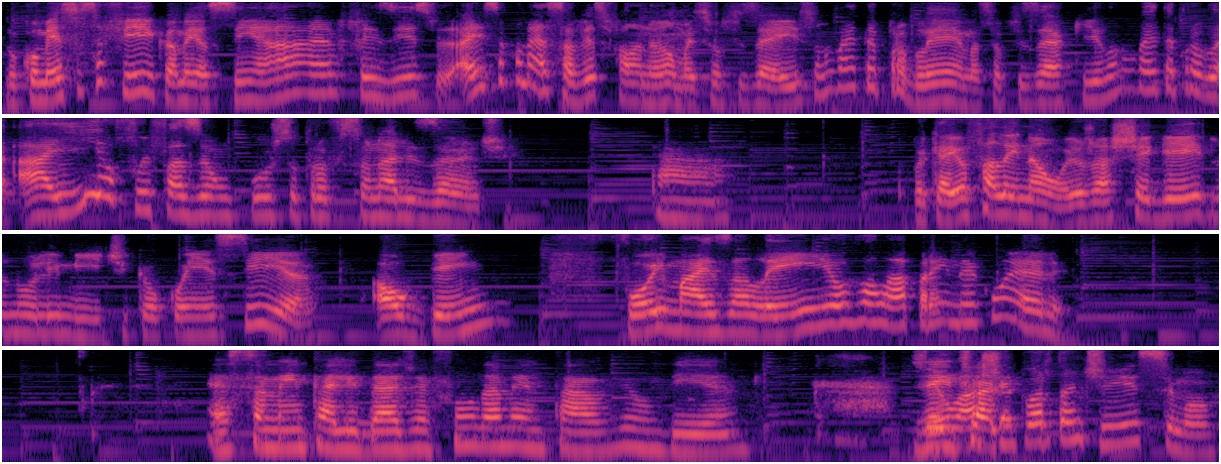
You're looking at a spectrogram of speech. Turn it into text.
no começo você fica meio assim, ah, fez isso. Aí você começa a ver, você fala, não, mas se eu fizer isso não vai ter problema, se eu fizer aquilo não vai ter problema. Aí eu fui fazer um curso profissionalizante. Tá. Porque aí eu falei, não, eu já cheguei no limite que eu conhecia, alguém foi mais além e eu vou lá aprender com ele. Essa mentalidade é fundamental, viu, Bia? Gente, Eu acho olha... importantíssimo.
